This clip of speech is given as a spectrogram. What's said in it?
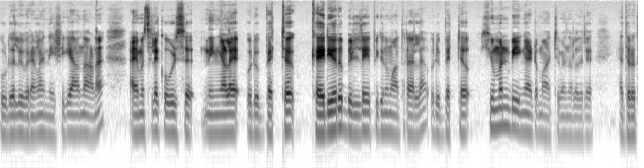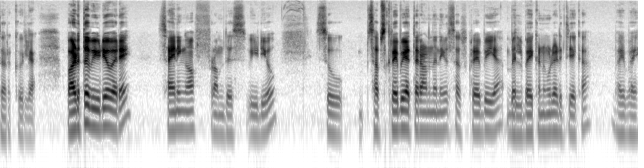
കൂടുതൽ വിവരങ്ങൾ അന്വേഷിക്കാവുന്നതാണ്. ഐ എം എസിലെ കോഴ്സ് നിങ്ങളെ ഒരു ബെറ്റർ കരിയർ ബിൽഡ് ചെയ്യിപ്പിക്കുന്നത് മാത്രമല്ല ഒരു ബെറ്റർ ഹ്യൂമൻ ബീങ് ആയിട്ട് മാറ്റുമെന്നുള്ളതിൽ യാതൊരു തർക്കമില്ല അപ്പോൾ അടുത്ത വീഡിയോ വരെ signing off from this video so subscribe ചെയ്യാത്തരാണെന്നുണ്ടെങ്കിൽ സബ്സ്ക്രൈബ് ചെയ്യുക. ബെൽ ബൈക്കണും കൂടി എടുത്തേക്കാം ബൈ ബൈ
